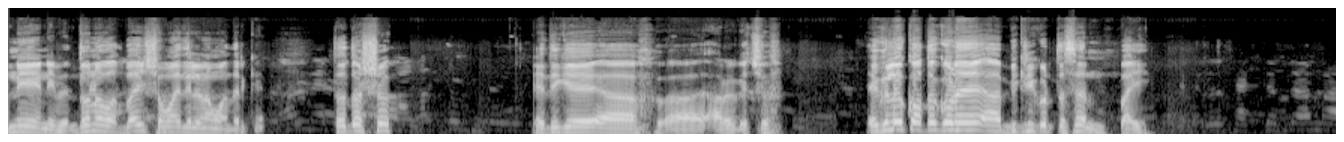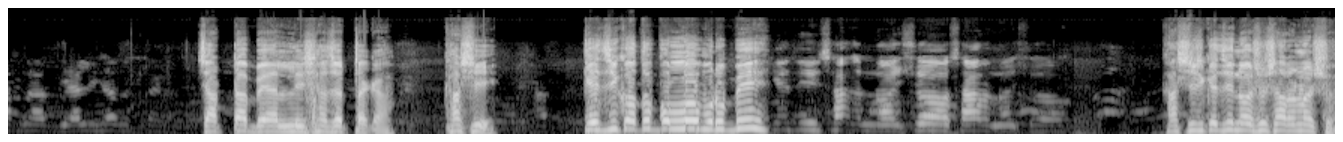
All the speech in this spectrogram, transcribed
নিয়ে নেবেন। ধন্যবাদ ভাই সময় দিলেন আমাদেরকে। তো দর্শক এদিকে আহ, আহ, আরও কিছু। এগুলো কত করে বিক্রি করতেছেন ভাই? চারটা বিয়াল্লিশ হাজার টাকা। খাসি কেজি কত পড়ল মুরব্বী? খাসির কেজি নয়শো সাড়ে নয়শো।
